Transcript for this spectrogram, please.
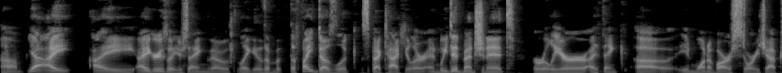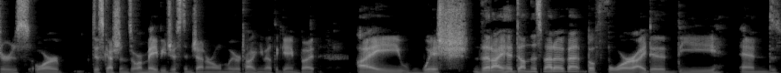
Um, yeah, I I I agree with what you're saying though. Like the the fight does look spectacular, and we did mention it earlier. I think uh, in one of our story chapters or discussions, or maybe just in general when we were talking about the game. But I wish that I had done this meta event before I did the end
